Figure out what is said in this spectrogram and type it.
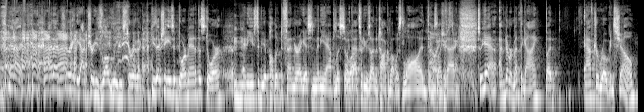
I, and I'm sure, he, I'm sure he's lovely. He's terrific. He's actually he's a doorman at the store, Mm-hmm. and he used to be a public defender, I guess, in Minneapolis. So Oh, wow. that's what he was on to talk about was law and things Oh, like that. So yeah, I've never met the guy, but after Rogan's show,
